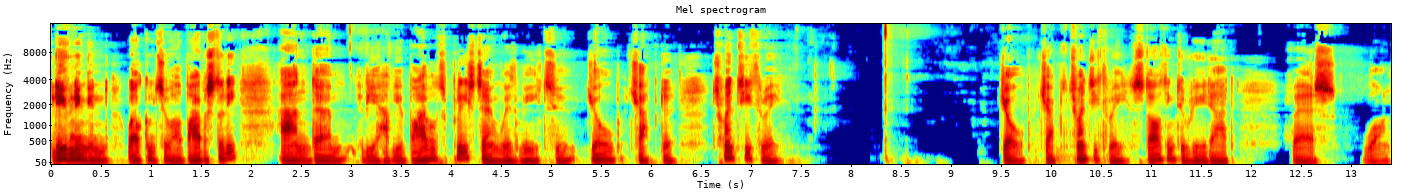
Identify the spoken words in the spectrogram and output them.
Good evening and welcome to our Bible study. And um, if you have your Bibles, please turn with me to Job chapter 23. Job chapter 23, starting to read at verse 1.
